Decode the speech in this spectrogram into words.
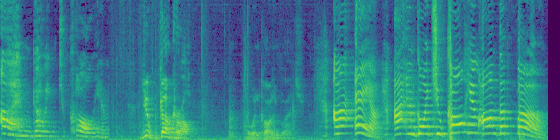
I'm going to call him. You go, girl. I wouldn't call him Blanche. I am. I am going to call him on the phone.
